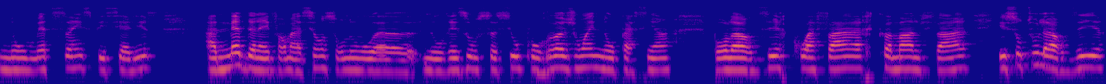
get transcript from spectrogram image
nos médecins spécialistes à mettre de l'information sur nos, nos, réseaux sociaux pour rejoindre nos patients, pour leur dire quoi faire, comment le faire et surtout leur dire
